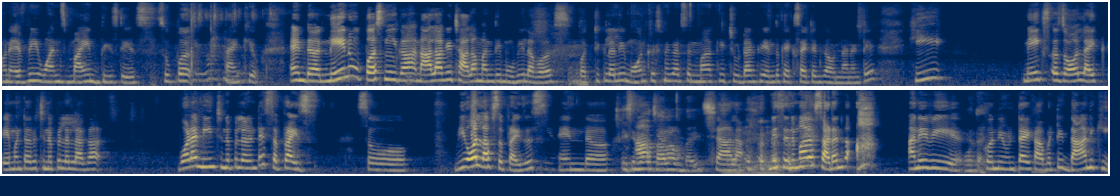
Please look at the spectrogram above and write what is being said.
on everyone's mind these days super thank you and నేను పర్సనల్గా నాలాగే చాలామంది movie lovers particularly Mohan Krishna గారి సినిమాకి చూడడానికి ఎందుకు ఎక్సైటెడ్గా ఉన్నానంటే he makes us all like ఏమంటారు చిన్నపిల్లలాగా వాట్ ఐ మీన్ చిన్నపిల్లలు అంటే surprise so we all love surprises and చాలా ఉంటాయి. చాలా. మీ సినిమాలో సడన్గా! అనేవి. కొన్ని ఉంటాయి కాబట్టి దానికి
